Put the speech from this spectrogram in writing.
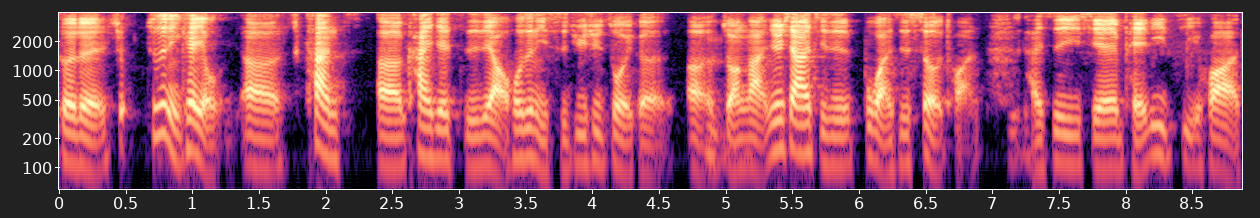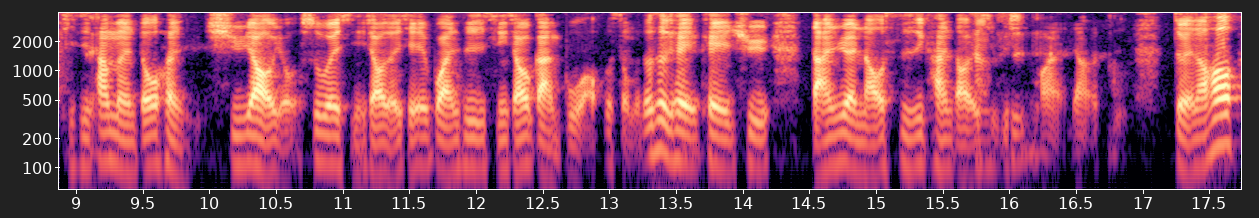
对对，就就是你可以有呃看呃看一些资料，或者你实际去做一个呃专案。因为现在其实不管是社团还是一些培力计划，其实他们都很需要有数位行销的一些，不管是行销干部啊或什么，都是可以可以去担任，然后试试看到底喜不喜欢这样子。对，然后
